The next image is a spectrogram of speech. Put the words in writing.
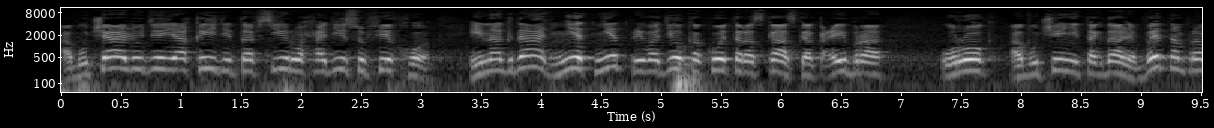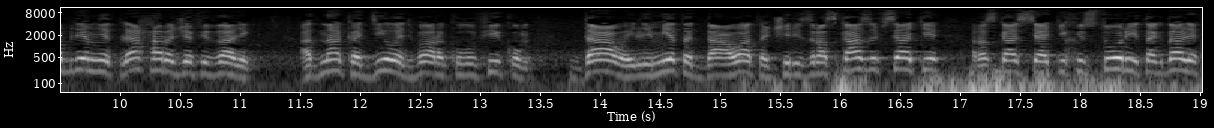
обучая людей акиде, тафсиру, хадису, фикху, иногда нет-нет приводил какой-то рассказ, как Ибра урок, обучение и так далее. В этом проблем нет. Ля хараджа фидалик. Однако делать баракулуфикум дава или метод давата через рассказы всякие, рассказ всяких историй и так далее,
